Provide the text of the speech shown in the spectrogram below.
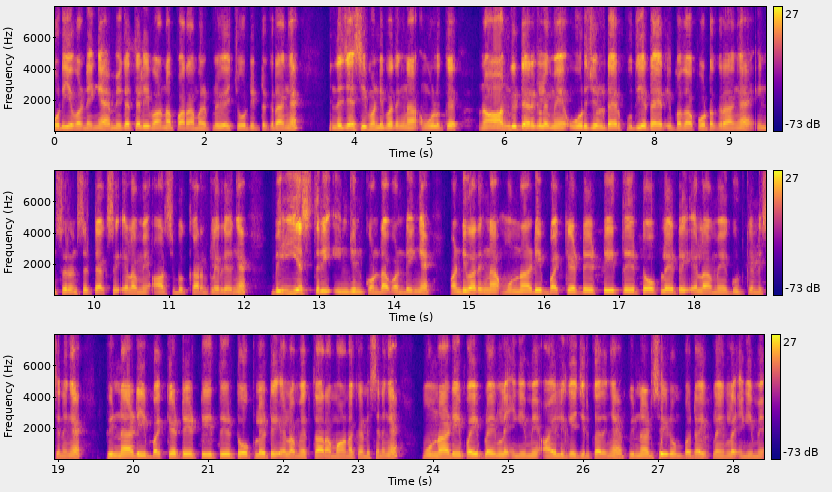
ஓடிய வண்டிங்க. மிக தெளிவான பராமரிப்பில் வச்சு ஓட்டிகிட்டு இருக்கிறாங்க இந்த ஜேசிபி வண்டி பார்த்திங்கன்னா உங்களுக்கு நான்கு டயர்களுமே ஒரிஜினல் டயர் புதிய டயர் இப்போ தான் போட்டுக்கிறாங்க இன்சூரன்ஸு டேக்ஸு எல்லாமே ஆர்சி புக் கரண்ட்டில் இருக்குதுங்க. பிஎஸ் த்ரீ இன்ஜின் கொண்ட வண்டிங்க. வண்டி பார்த்தீங்கன்னா முன்னாடி பக்கெட்டு டீத்து டோப் லைட்டு எல்லாமே குட் கண்டிஷனுங்க பின்னாடி பக்கெட்டு டீத்து டோப் லைட்டு எல்லாமே தரமான கண்டிஷனுங்க முன்னாடி பைப் லைனில் எங்கேயுமே ஆயில் கேஜ் இருக்காதுங்க. பின்னாடி சைடும் இப்போ பைப் லைனில் எங்கேயுமே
